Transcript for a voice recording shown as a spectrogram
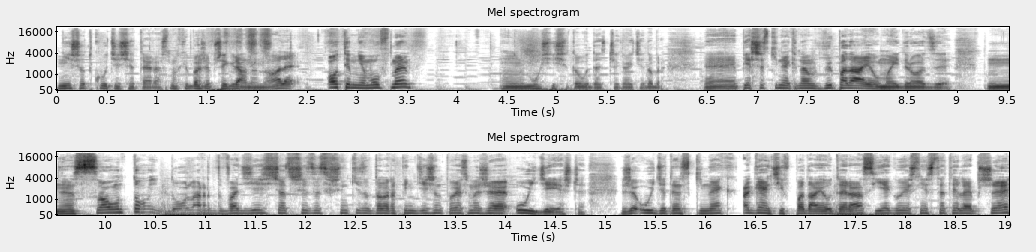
niż odkucie się teraz, no chyba, że przegrano, no ale o tym nie mówmy. Mm, Musi się to udać, czekajcie, dobra. E, pierwsze skiny jak nam wypadają, moi drodzy. Mm, Są to dolar 23 ze skrzynki za dolar 50. Powiedzmy, że ujdzie jeszcze, że ujdzie ten skinek. Agenci wpadają teraz, jego jest niestety lepszy.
